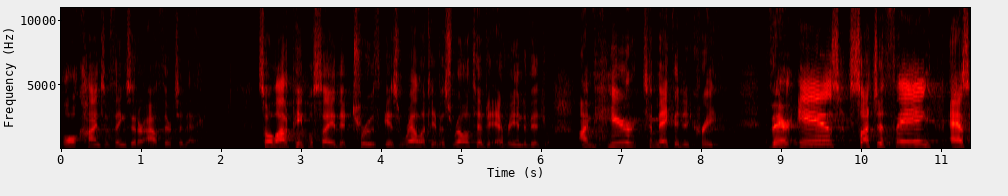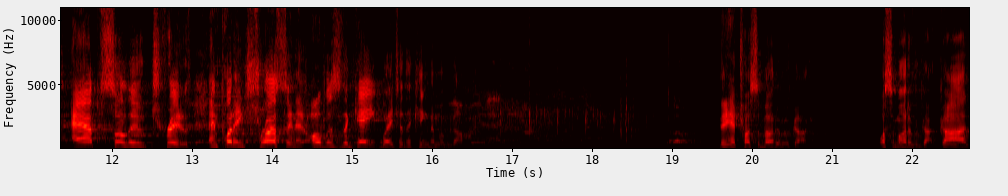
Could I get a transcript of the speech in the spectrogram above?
all kinds of things that are out there today. So, a lot of people say that truth is relative, it's relative to every individual. I'm here to make a decree there is such a thing as absolute truth, and putting trust in it opens the gateway to the kingdom of God. Then you have to trust the motive of God. What's the motive of God? God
